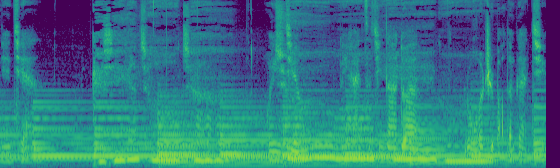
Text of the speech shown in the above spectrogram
年前，我已经离开自己那段如获至宝的感情，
